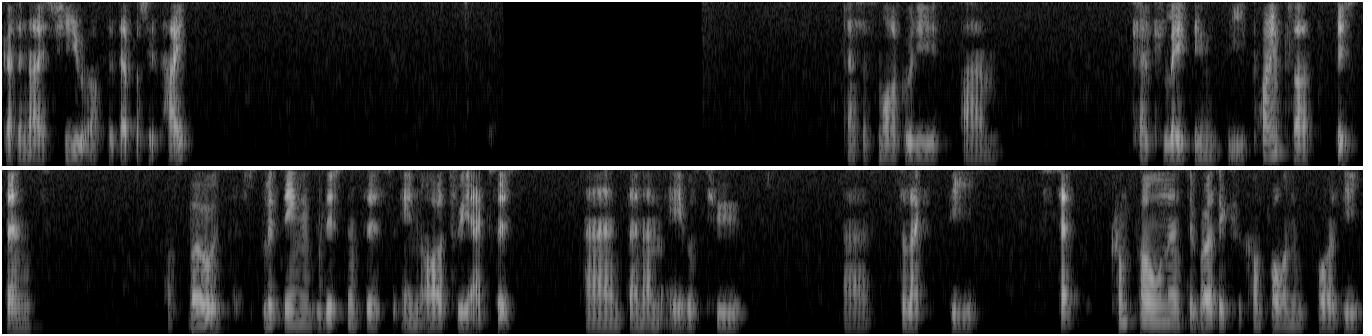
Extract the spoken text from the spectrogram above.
got a nice view of the deposit heights. As a small goodie, I'm calculating the point cloud distance of both, splitting the distances in all three axes, and then I'm able to uh, select the Z component, the vertical component for the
